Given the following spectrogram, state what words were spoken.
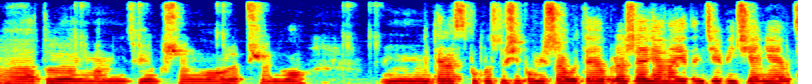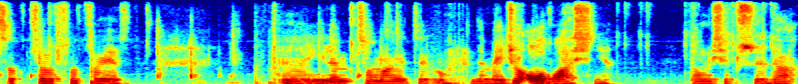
A to nie mamy nic większego, lepszego. Mm, Teraz po prostu się pomieszały te obrażenia na 1.9. Ja nie wiem co, co, co, co jest. Y, Ile co ma tego damage. O właśnie. To mi się przyda.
